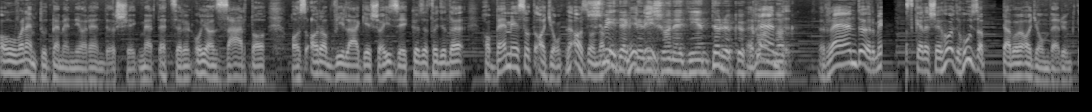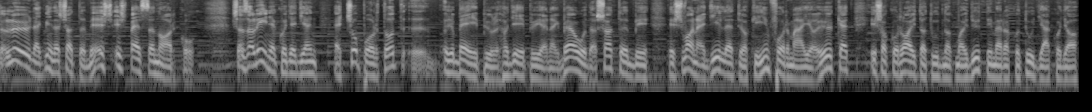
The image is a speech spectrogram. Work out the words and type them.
ahova nem tud bemenni a rendőrség, mert egyszerűen olyan zárta az arab világ és a izék között, hogy de ha bemész ott agyon, azonnal... Svédeknél mi, mi, is van egy ilyen, törökök rend, vannak. Rendőr, mi keresi, hogy húzza p***ában agyonverünk. Lőnek, minden, stb. És, és persze narkó. És az a lényeg, hogy egy ilyen egy csoportot hogy beépül, hogy épüljenek be oda, stb. És van egy illető, aki informálja őket, és akkor rajta tudnak majd ütni, mert akkor tudják, hogy a,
